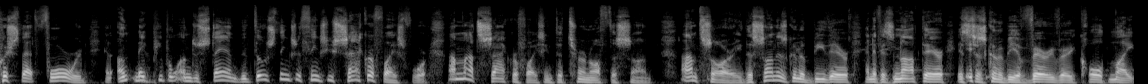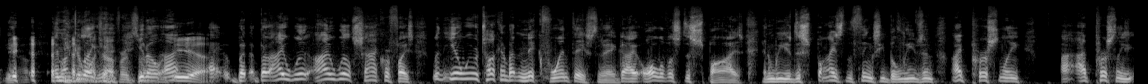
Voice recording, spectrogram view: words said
push that forward and un- make people understand that those things are things you sacrifice for. I'm not sacrificing to turn off the sun. I'm sorry. The sun is going to be there, and if it's not there, it's just going to be a very, very cold night. You know, I mean, can watch out for you know, itself. I, Yeah. I- but but I will I will sacrifice. You know, we were talking about Nick Fuentes today, a guy all of us despise, and we despise the things he believes in. I personally. I personally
